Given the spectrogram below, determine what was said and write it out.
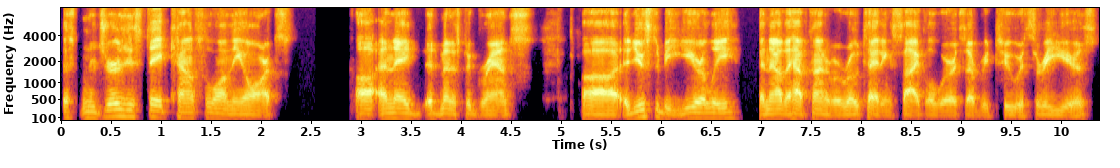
the New Jersey State Council on the Arts, uh, and they administer grants. Uh, it used to be yearly, and now they have kind of a rotating cycle where it's every two or three years.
